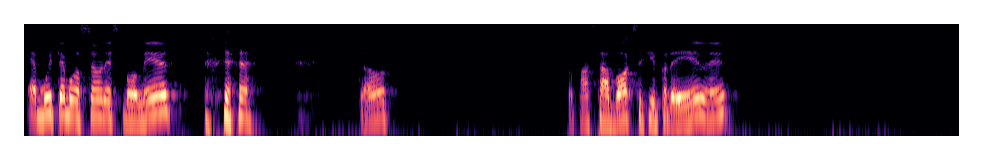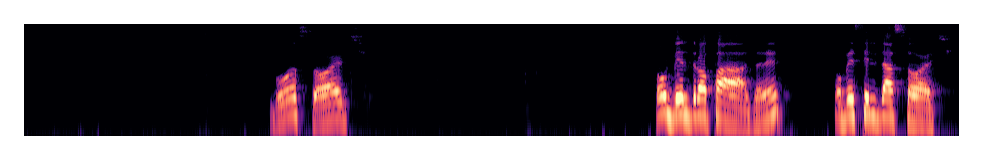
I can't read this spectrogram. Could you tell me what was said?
É muita emoção nesse momento. então, vou passar a box aqui para ele, né? Boa sorte. Vamos ver ele dropar a asa, né? Vamos ver se ele dá sorte.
